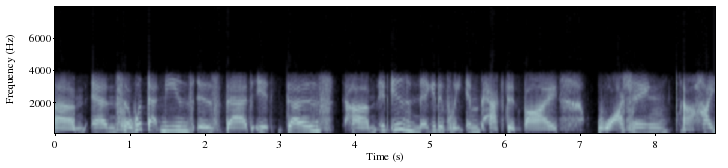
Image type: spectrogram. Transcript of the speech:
um, and so what that means is that it does um, it is negatively impacted by washing, uh, high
